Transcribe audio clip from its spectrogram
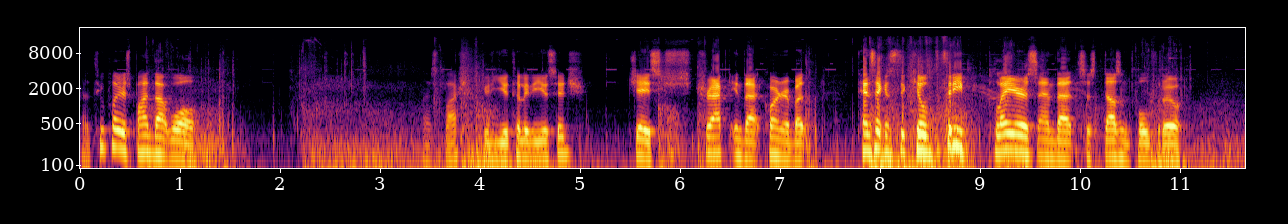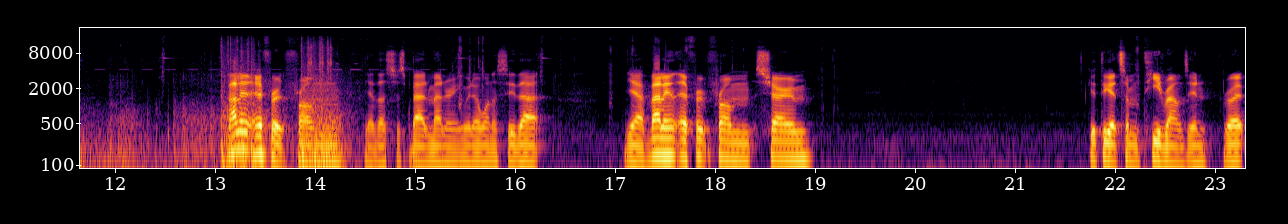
Got two players behind that wall. Nice flash. Good utility usage. Jay's trapped in that corner, but 10 seconds to kill three players and that just doesn't pull through. Valiant effort from... Yeah, that's just bad mannering. We don't want to see that. Yeah, valiant effort from Sharim. Good to get some T rounds in, right?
